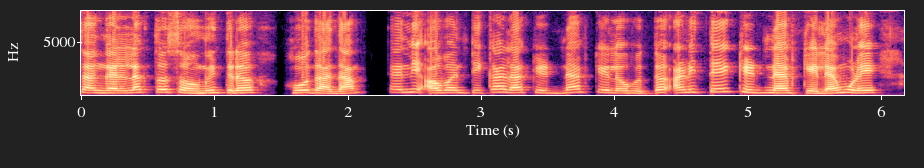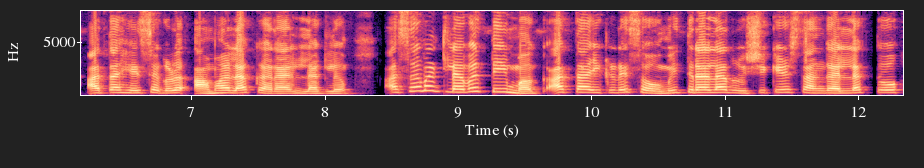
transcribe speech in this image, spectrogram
सांगायला लागतो सौमित्र हो दादा त्यांनी अवंतिकाला किडनॅप केलं होतं आणि ते किडनॅप केल्यामुळे आता हे सगळं आम्हाला करायला लागलं. असं म्हटल्यावरती मग आता इकडे सौमित्राला ऋषिकेश सांगायला लागतो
